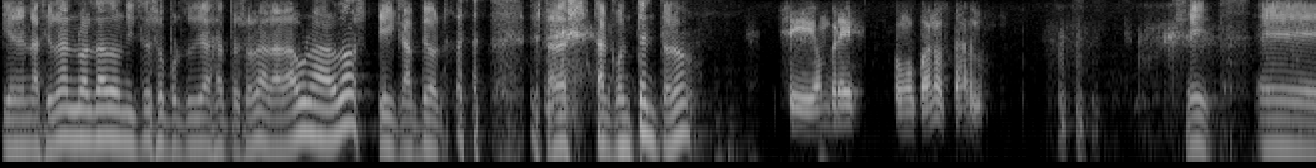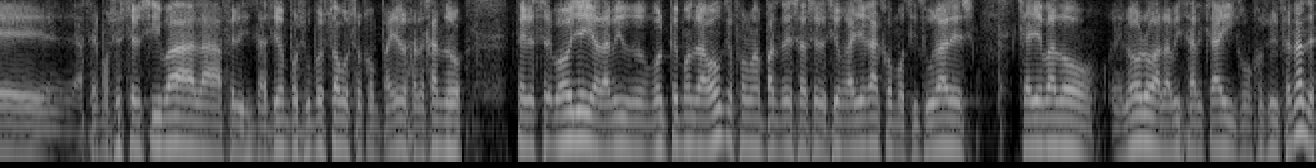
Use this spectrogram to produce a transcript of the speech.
y en el Nacional no has dado ni tres oportunidades al personal, a la una, a las dos y campeón. Estarás tan contento, ¿no? Sí, hombre, como para no estarlo. Sí. Eh, hacemos extensiva la felicitación, por supuesto, a vuestros compañeros Alejandro Pérez Trebolle y a David Golpe Mondragón, que forman parte de esa selección gallega como titulares que ha llevado el oro a David Arcay con José Luis Fernández.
